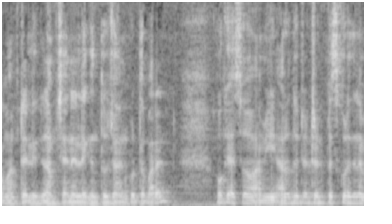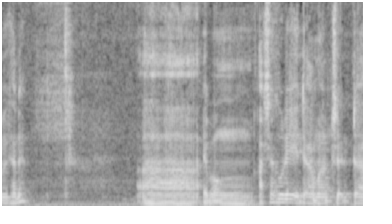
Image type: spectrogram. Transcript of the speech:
আমার টেলিগ্রাম চ্যানেলে কিন্তু জয়েন করতে পারেন। ওকে সো আমি আরও দুইটা ট্রেড প্লেস করে দিলাম এখানে। এবং আশা করি এটা আমার ট্রেডটা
